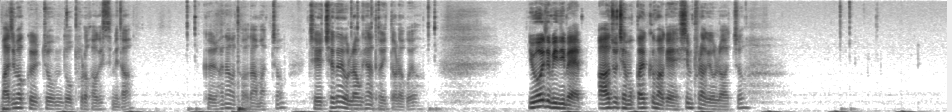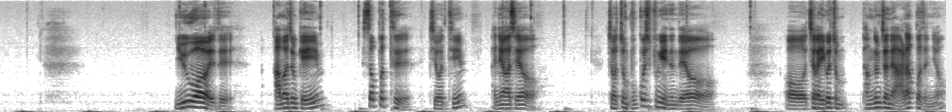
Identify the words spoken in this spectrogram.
마지막 글 좀 더 보러 가겠습니다. 글 하나가 더 남았죠. 제일 최근에 올라온 게 하나 더 있더라고요. New World minimap 아주 제목 깔끔하게 심플하게 올라왔죠. New World Amazon 게임 support 지원팀 안녕하세요. 저 좀 묻고 싶은 게 있는데요. 어, 제가 이걸 좀 방금 전에 알았거든요.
